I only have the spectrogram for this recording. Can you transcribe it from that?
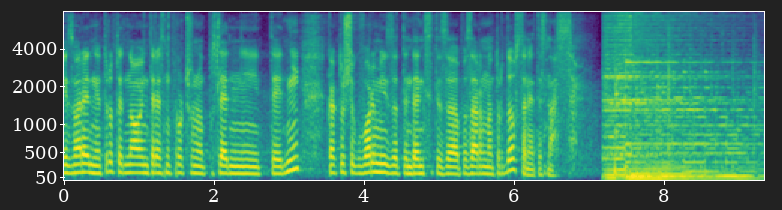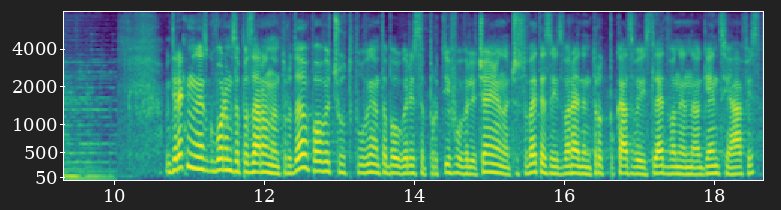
извънредния труд. Едно интересно проучване от последните дни, както ще говорим и за тенденциите за пазара на труда. Останете с нас. Директно днес говорим за пазара на труда. Повече от половината българи са против увеличение на часовете за извънреден труд, показва изследване на агенция АФИС.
